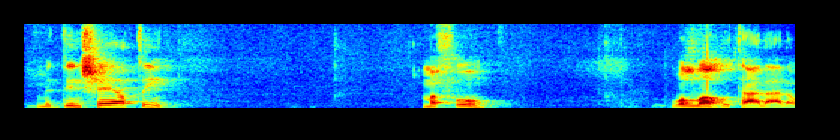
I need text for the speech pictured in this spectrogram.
mit den Shayatin. Mafhum? Wallahu ta'ala ala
